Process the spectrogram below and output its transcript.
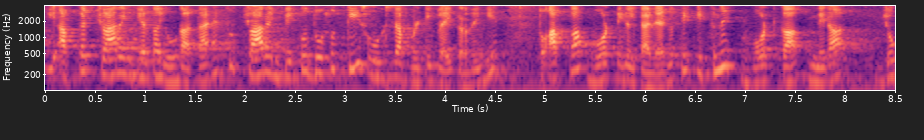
कि आपका चार एम्पियर का लोड आता है तो चार एम्पियर को 230 वोल्ट से आप मल्टीप्लाई कर देंगे तो आपका वॉट निकल के आ जाएगा कि इतने वॉट का मेरा जो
